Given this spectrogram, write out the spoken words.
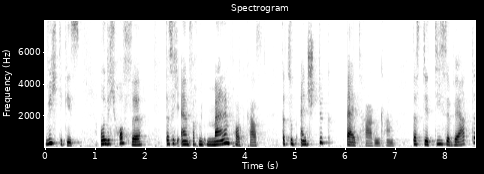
wichtig ist. Und ich hoffe, dass ich einfach mit meinem Podcast dazu ein Stück beitragen kann, dass dir diese Werte,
